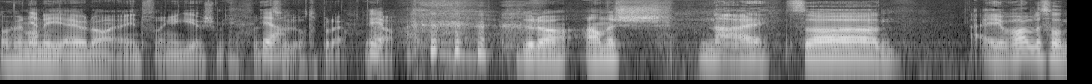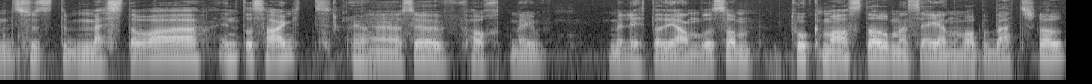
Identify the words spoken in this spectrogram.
Og 109 er jo da innføring i geokjemi, for de Ja. som lurte på det. Ja. Du da, Anders? Nei, så jeg var litt sånn syntes det meste var interessant. Ja. Eh, Så jeg har hørt meg med litt av de andre som tok master mens jeg ennå var på bachelor.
